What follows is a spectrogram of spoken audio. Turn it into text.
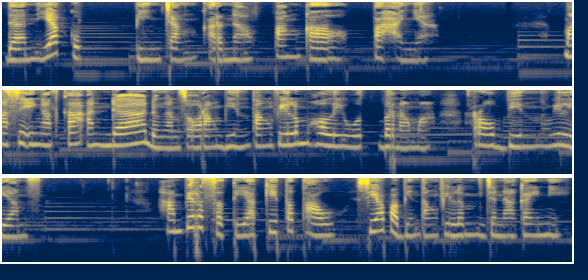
dan Yakub bincang karena pangkal pahanya. Masih ingatkah Anda dengan seorang bintang film Hollywood bernama Robin Williams? Hampir setiap kita tahu siapa bintang film jenaka ini.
